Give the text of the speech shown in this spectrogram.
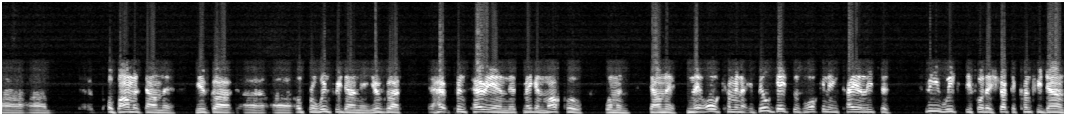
uh, uh, Obama's down there. You've got uh, uh, Oprah Winfrey down there. You've got Prince Harry and that Meghan Markle woman down there. And they're all coming out. Bill Gates was walking in Khayelitsha three weeks before they shut the country down,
